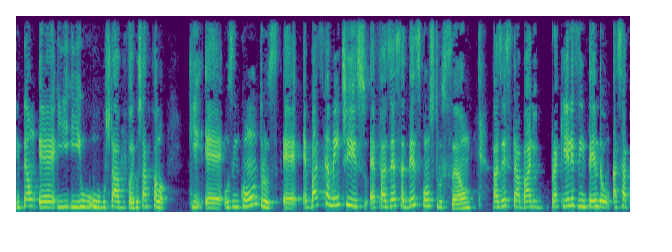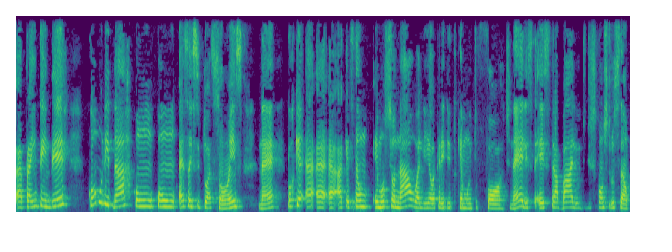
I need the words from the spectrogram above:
Então, é, e, e o, o, Gustavo foi, o Gustavo falou que é, os encontros é, é basicamente isso, é fazer essa desconstrução, fazer esse trabalho para que eles entendam, para entender como lidar com, com essas situações, né? Porque a, a, a, questão emocional ali, eu acredito que é muito forte, né? Eles, esse trabalho de desconstrução.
